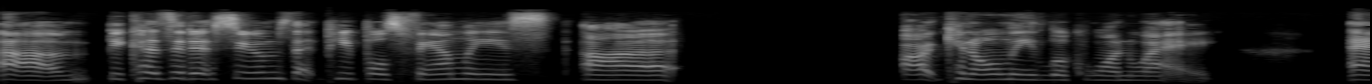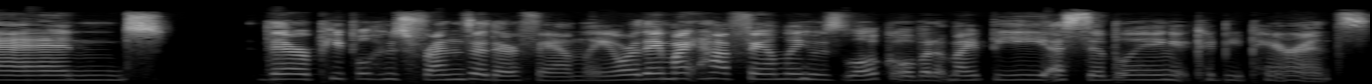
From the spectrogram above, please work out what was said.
um, because it assumes that people's families uh, are, can only look one way and there are people whose friends are their family or they might have family who's local but it might be a sibling it could be parents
